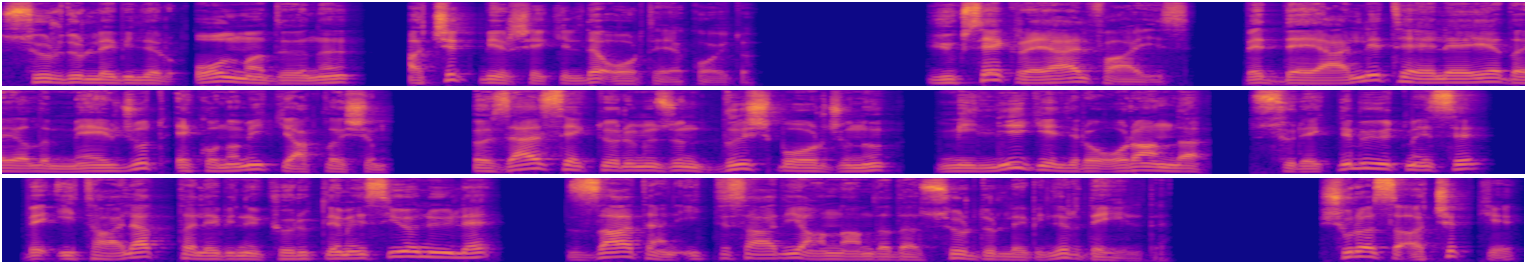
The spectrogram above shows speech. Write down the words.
sürdürülebilir olmadığını açık bir şekilde ortaya koydu. Yüksek reel faiz ve değerli TL'ye dayalı mevcut ekonomik yaklaşım, özel sektörümüzün dış borcunu milli geliri oranla sürekli büyütmesi ve ithalat talebini körüklemesi yönüyle zaten iktisadi anlamda da sürdürülebilir değildi. Şurası açık ki,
